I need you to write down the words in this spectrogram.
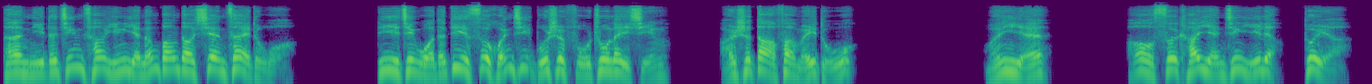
但你的金苍蝇也能帮到现在的我。毕竟我的第四魂技不是辅助类型，而是大范围毒。”闻言，奥斯卡眼睛一亮。对啊，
